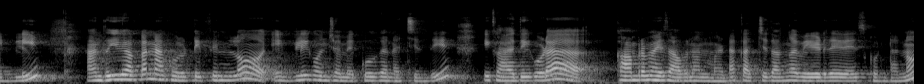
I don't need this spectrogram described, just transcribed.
ఇడ్లీ. అంతేగాక నాకు టిఫిన్లో ఇడ్లీ కొంచెం ఎక్కువగా నచ్చింది. ఇక అది కూడా కాంప్రమైజ్ అవ్వను అనమాట ఖచ్చితంగా వేడిదే వేసుకుంటాను.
